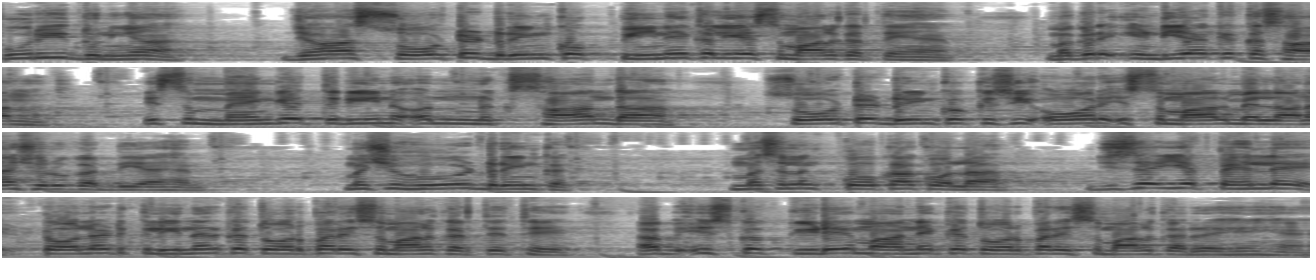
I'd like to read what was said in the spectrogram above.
पूरी दुनिया जहाँ सॉफ्ट ड्रिंक को पीने के लिए इस्तेमाल करते हैं, मगर इंडिया के किसान इस महँगे तरीन और नुकसानदा सॉफ्ट ड्रिंक को किसी और इस्तेमाल में लाना शुरू कर दिया है। मशहूर ड्रिंक मसलन कोका कोला जिसे ये पहले टॉयलेट क्लीनर के तौर पर इस्तेमाल करते थे, अब इसको कीड़े मारने के तौर पर इस्तेमाल कर रहे हैं।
